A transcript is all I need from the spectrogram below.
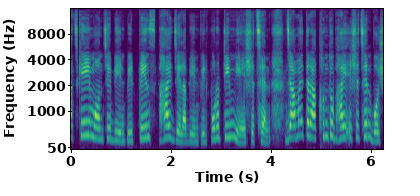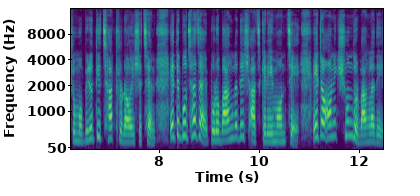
আজকে এই মঞ্চে বিএনপির প্রিন্স ভাই, জেলা বিএনপির পুরো টিম নিয়ে এসেছেন। জামায়াতের আখন্ত ভাই এসেছেন, বৈষম্য বিরোধী ছাত্ররাও এসেছেন। এতে বোঝা যায় পুরো বাংলাদেশ আজকের এই মঞ্চে। এটা অনেক সুন্দর বাংলাদেশ।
